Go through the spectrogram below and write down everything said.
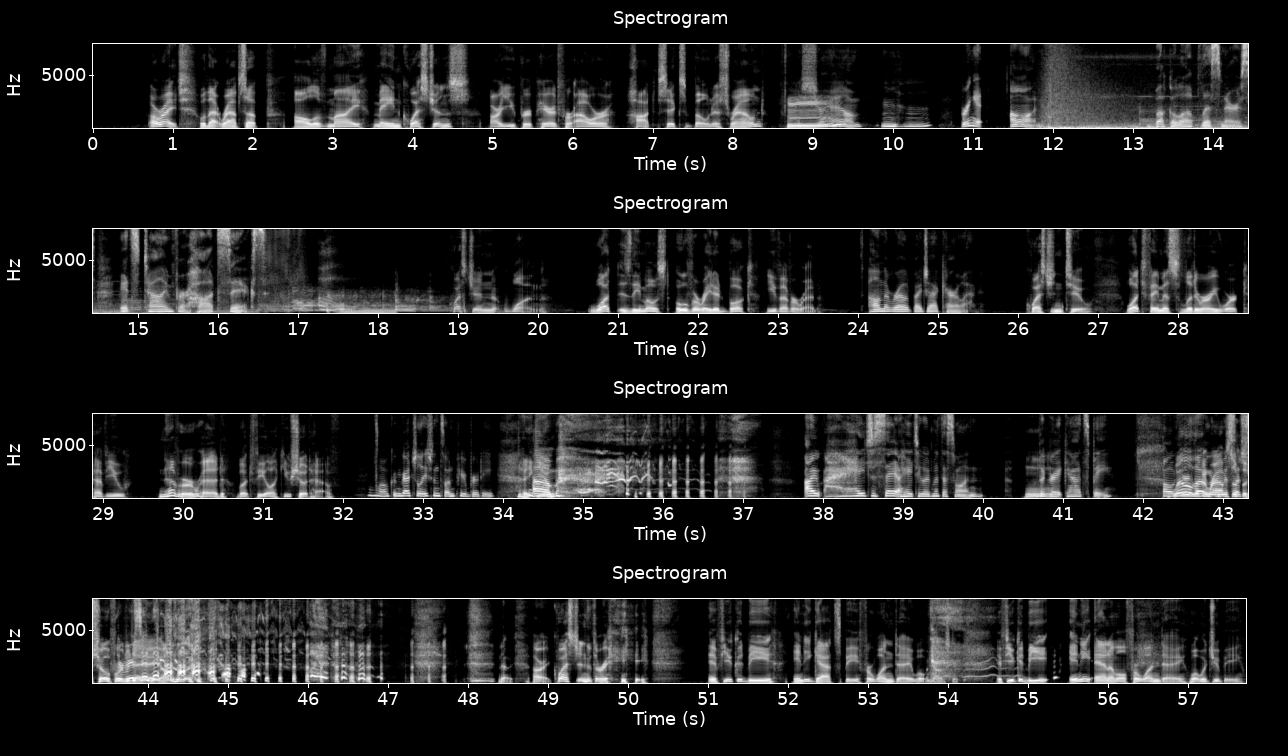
All right. Well, that wraps up all of my main questions. Are you prepared for our Hot Six bonus round? I sure am. Mm-hmm. Bring it on. Buckle up, listeners. It's time for Hot Six. Question one What is the most overrated book you've ever read? On the Road by Jack Kerouac. Question two What famous literary work have you never read but feel like you should have? Oh, congratulations on puberty. Thank you. Um, I, I hate to say, I hate to admit this one. The Great Gatsby. Oh, Hmm. well, that looking at me wraps up the show for derision. today. no. All right. Question three. If you could be any Gatsby for one day, what would no, I'm just kidding. If you could be any animal for one day, what would you be?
